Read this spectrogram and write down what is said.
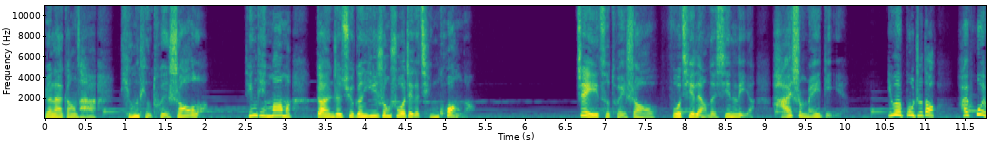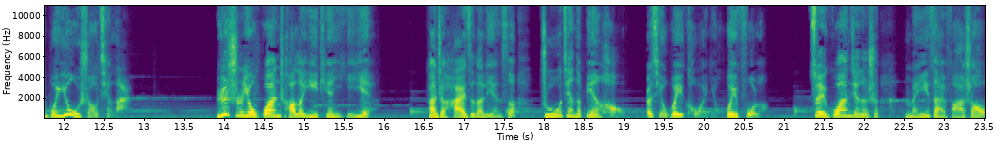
原来刚才婷婷退烧了，婷婷妈妈赶着去跟医生说这个情况呢。这一次退烧，夫妻俩的心里啊还是没底，因为不知道还会不会又烧起来。于是又观察了一天一夜，看着孩子的脸色逐渐的变好，而且胃口啊也恢复了，最关键的是没再发烧，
